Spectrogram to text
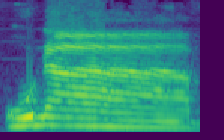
una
